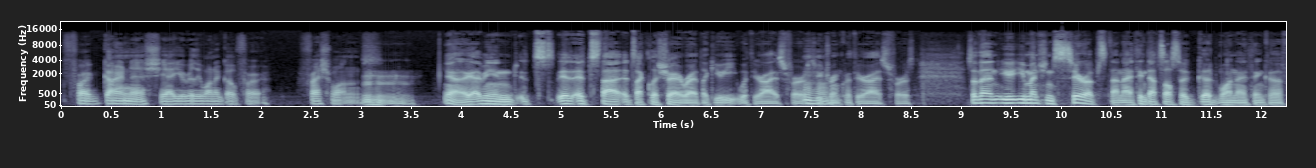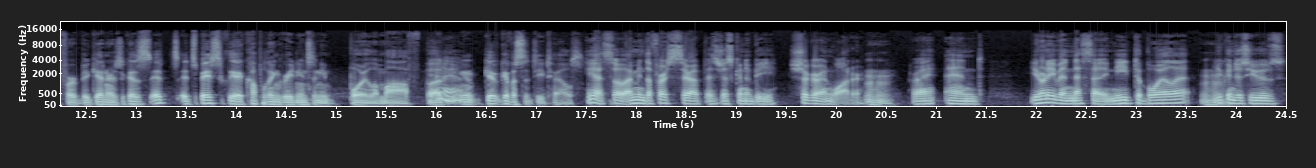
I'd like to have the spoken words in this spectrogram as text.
for a garnish, yeah, you really want to go for fresh ones. Yeah, I mean it's it, it's that it's that cliche, right? Like you eat with your eyes 1st you mm-hmm. drink with your eyes first. So then you, you mentioned syrups. Then I think that's also a good one. I think uh, for beginners because it's it's basically a couple ingredients and you boil them off. But Yeah, yeah. You know, give give us the details. Yeah, so I mean, the first syrup is just going to be sugar and water, mm-hmm. right? And you don't even necessarily need to boil it. You mm-hmm. can just use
